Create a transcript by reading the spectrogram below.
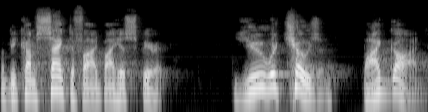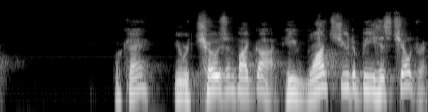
and become sanctified by His Spirit. You were chosen by God. Okay? You were chosen by God. He wants you to be His children.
